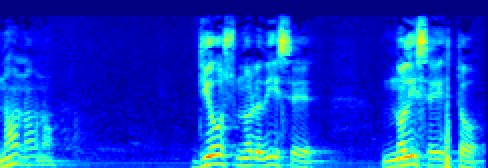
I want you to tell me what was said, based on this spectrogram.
No, no, no. Dios no le dice, no dice esto.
